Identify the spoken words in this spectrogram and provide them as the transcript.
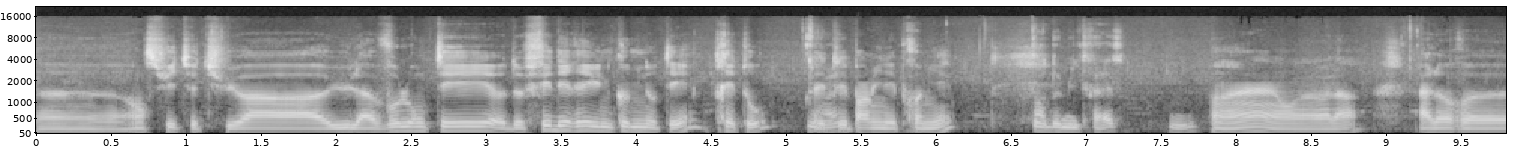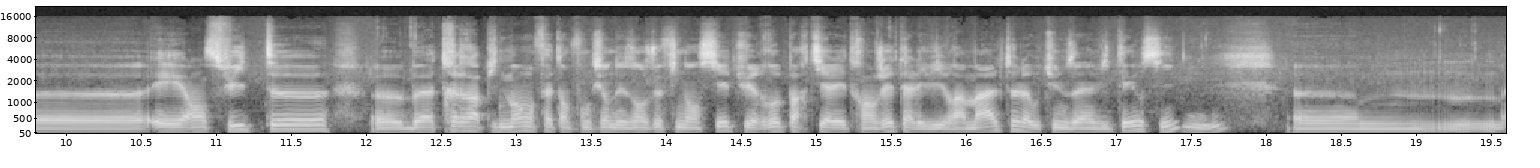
ensuite, tu as eu la volonté de fédérer une communauté très tôt. Tu étais parmi les premiers. En 2013. Ouais, voilà. Alors, euh, et ensuite, euh, euh, bah, très rapidement, en fait, en fonction des enjeux financiers, tu es reparti à l'étranger, tu es allé vivre à Malte, là où tu nous as invités aussi. Mhm.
